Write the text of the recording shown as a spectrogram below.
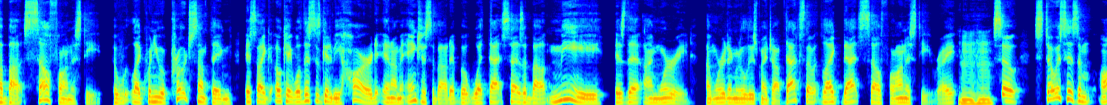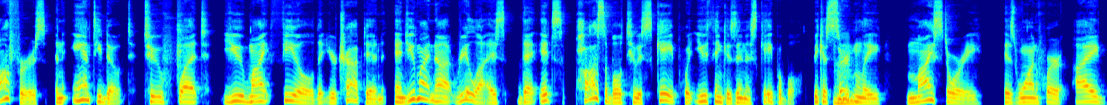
about self honesty. Uh, like when you approach something, it's like, okay, well, this is going to be hard and I'm anxious about it. But what that says about me is that I'm worried. I'm worried I'm going to lose my job. That's the, like that self honesty, right? Mm-hmm. So Stoicism offers an antidote to what you might feel that you're trapped in. And you might not realize that it's possible to escape what you think is inescapable. Because mm. certainly mm. my story is one where I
